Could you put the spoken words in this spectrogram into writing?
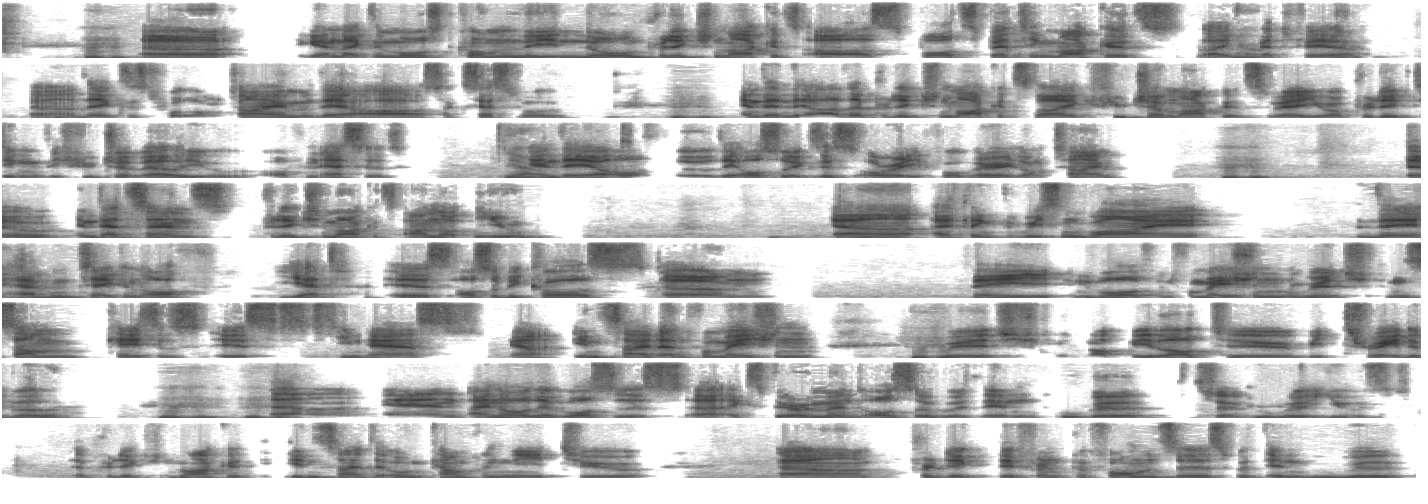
mm-hmm. uh, again like the most commonly known prediction markets are sports betting markets like yeah. betfair uh, mm-hmm. they exist for a long time and they are successful. Mm-hmm. And then there are other prediction markets like future markets where you are predicting the future value of an asset. Yeah. And they are also they also exist already for a very long time. Mm-hmm. So in that sense, prediction markets are not new. Uh, mm-hmm. I think the reason why they haven't taken off yet is also because um, they involve information which in some cases is seen as yeah, insider information mm-hmm. which should not be allowed to be tradable mm-hmm. Mm-hmm. Uh, and i know there was this uh, experiment also within google so mm-hmm. google used a prediction market inside their own company to uh, predict different performances within google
